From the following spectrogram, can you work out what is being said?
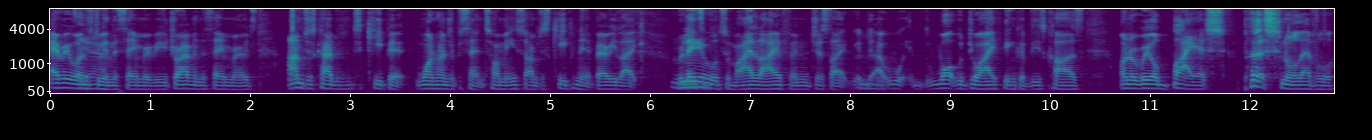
Everyone's Yeah. doing the same review, driving the same roads. I'm just kind of to keep it 100% Tomi, so I'm just keeping it very like relatable Real. to my life and just like Mm. uh, what do I think of these cars on a real bias personal level.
